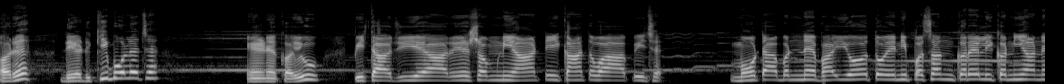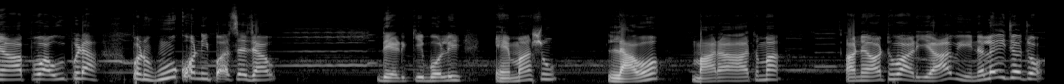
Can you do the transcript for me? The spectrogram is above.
અરે, દેડકી બોલે છે? એણે કહ્યું, પિતાજીએ આ રેશમની આંટી કાંતવા આપી છે. મોટા બંને ભાઈઓ તો એની પસંદ કરેલી કન્યાને આપવા ઉપડ્યા, પણ હું કોની પાસે જાઉં? દેડકી બોલી, એમાં શું? લાવો મારા હાથમાં અને અઠવાડિયે આવીને લઈ જજો.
